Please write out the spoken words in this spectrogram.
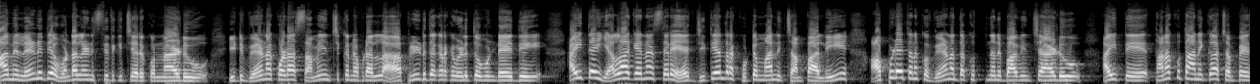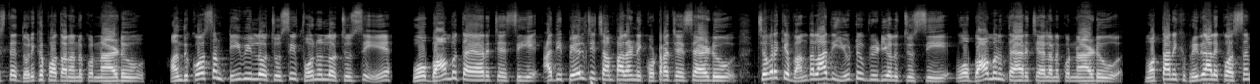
ఆమె లేనిదే ఉండలేని స్థితికి చేరుకున్నాడు. ఇటు వీణ కూడా సమయం చిక్కినప్పుడల్లా ప్రియుడి దగ్గరకు వెళుతూ ఉండేది. అయితే ఎలాగైనా సరే జితేంద్ర కుటుంబాన్ని చంపాలి. అప్పుడే తనకు వీణ దక్కుతుందని భావించాడు. అయితే తనకు తానుగా చంపేస్తే దొరికిపోతాననుకున్నాడు. అందుకోసం టీవీలో చూసి ఫోనుల్లో చూసి ఓ బాంబు తయారు చేసి అది పేల్చి చంపాలని కుట్ర చేశాడు. చివరికి వందలాది యూట్యూబ్ వీడియోలు చూసి ఓ బాంబును తయారు చేయాలనుకున్నాడు. మొత్తానికి ప్రియురాలి కోసం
